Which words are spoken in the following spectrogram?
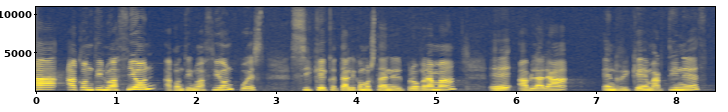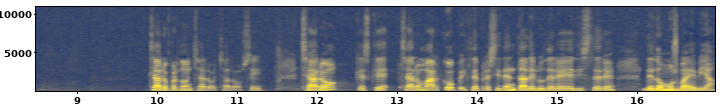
A, continuación, a continuación, pues sí que tal y como está en el programa, eh, hablará Enrique Martínez, Charo, perdón, Charo, Charo, sí. Charo, que es que Charo Marco, vicepresidenta del UDR Discere de Domus Baevia.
